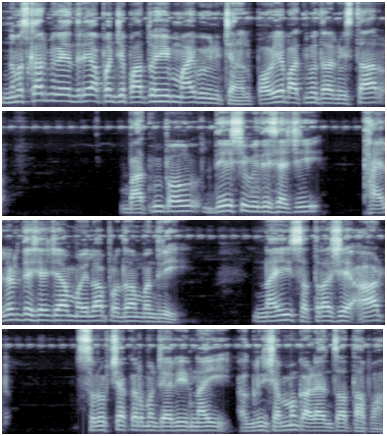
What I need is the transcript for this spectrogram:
नमस्कार मी गजेंद्रे आपण जे पाहतो हे मायभूमी न्यूज चॅनल. पाहूया बातमीदारां विस्तार. बातमी पाहू देश विदेशाची थायलंड देशाच्या महिला प्रधानमंत्री. नाही सतराशे आठ सुरक्षा कर्मचारी नाही अग्निशामक गाड्यांचा ताफा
